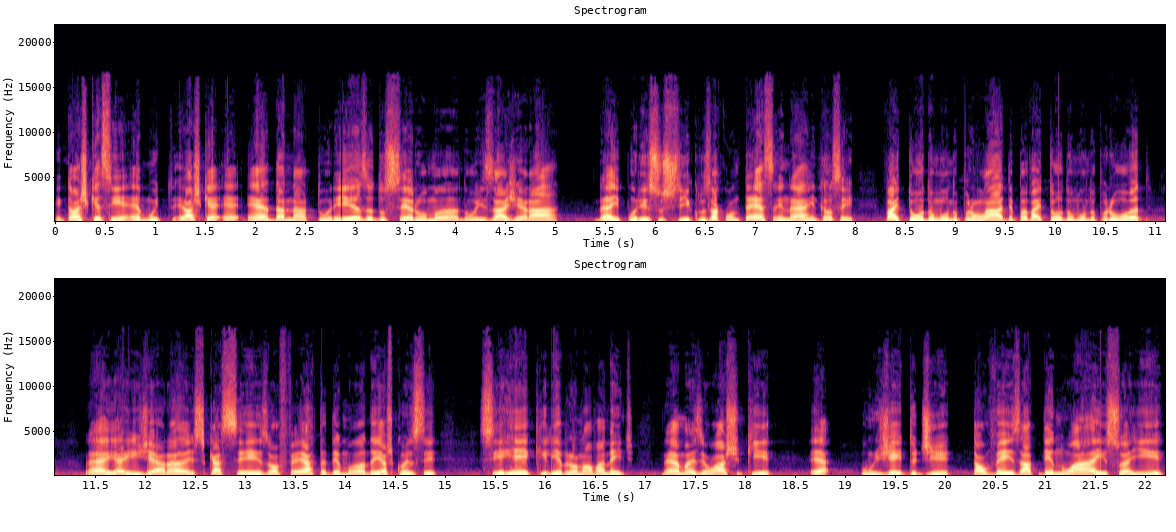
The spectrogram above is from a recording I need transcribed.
Então, acho que, assim, é muito... Eu acho que é, é, é da natureza do ser humano exagerar, né? E por isso os ciclos acontecem, né? Então, assim, vai todo mundo para um lado, depois vai todo mundo para o outro, né? E aí gera escassez, oferta, demanda e as coisas se, se reequilibram novamente, né? Mas eu acho que é, um jeito de talvez atenuar isso aí,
